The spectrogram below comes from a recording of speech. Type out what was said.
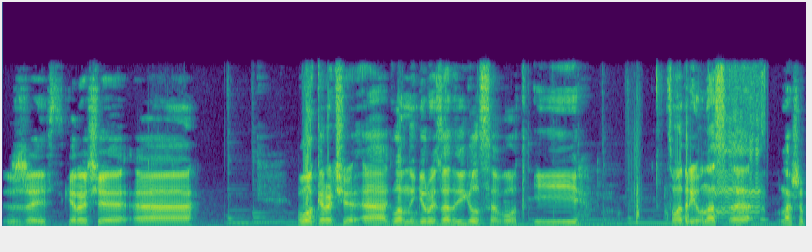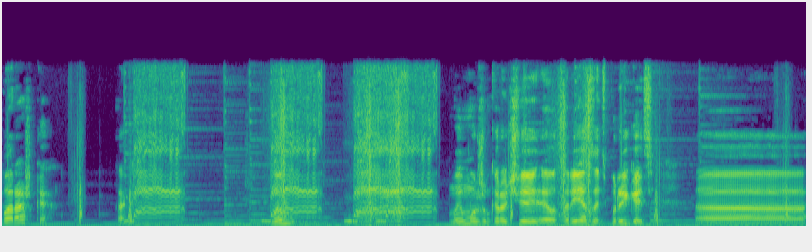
Жесть. Короче, э... вот, короче, э, главный герой задвигался, вот. И смотри, у нас э, наша барашка. Так. Мы, мы можем, короче, э, вот резать, прыгать. Э...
